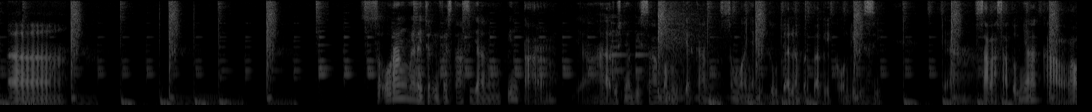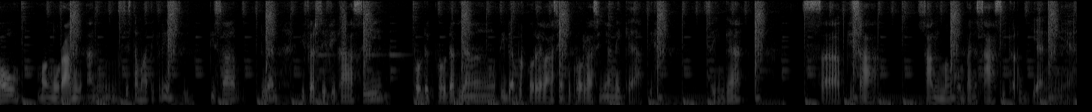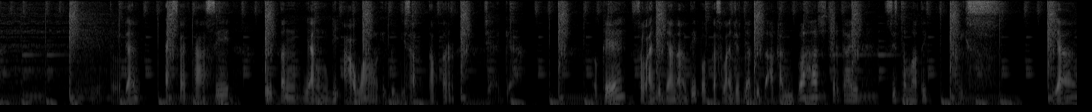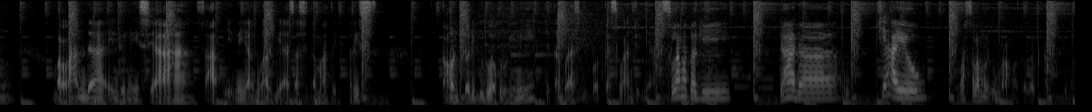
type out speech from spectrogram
uh, seorang manajer investasi yang pintar ya harusnya bisa memikirkan semuanya itu dalam berbagai kondisi. Ya salah satunya kalau mengurangi unsystematic risk bisa dengan diversifikasi produk-produk yang tidak berkorelasi atau korelasinya negatif. Sehingga bisa saling mengkompensasi kerugiannya. Gitu. Dan ekspektasi return yang di awal itu bisa tetap terjaga. Oke, selanjutnya nanti podcast selanjutnya kita akan bahas terkait sistematik risk yang melanda Indonesia saat ini yang luar biasa sistematik risk tahun 2020 ini kita bahas di podcast selanjutnya. Selamat pagi. Dadah. Ciao. Wassalamualaikum warahmatullahi wabarakatuh.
